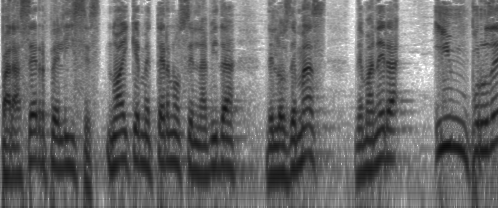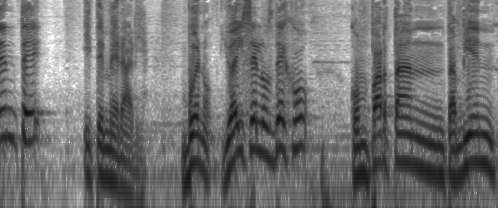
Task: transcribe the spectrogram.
Para ser felices, no hay que meternos en la vida de los demás de manera imprudente y temeraria. Bueno, yo ahí se los dejo. Compartan también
